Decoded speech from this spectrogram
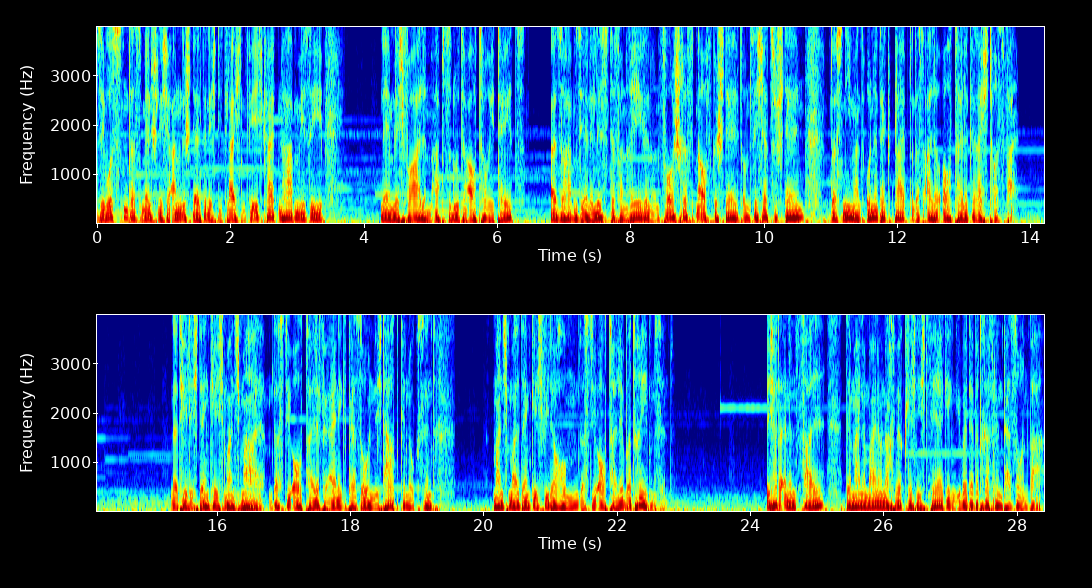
sie wussten, dass menschliche Angestellte nicht die gleichen Fähigkeiten haben wie sie, nämlich vor allem absolute Autorität, also haben sie eine Liste von Regeln und Vorschriften aufgestellt, um sicherzustellen, dass niemand unentdeckt bleibt und dass alle Urteile gerecht ausfallen. Natürlich denke ich manchmal, dass die Urteile für einige Personen nicht hart genug sind. Manchmal denke ich wiederum, dass die Urteile übertrieben sind. Ich hatte einen Fall, der meiner Meinung nach wirklich nicht fair gegenüber der betreffenden Person war.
